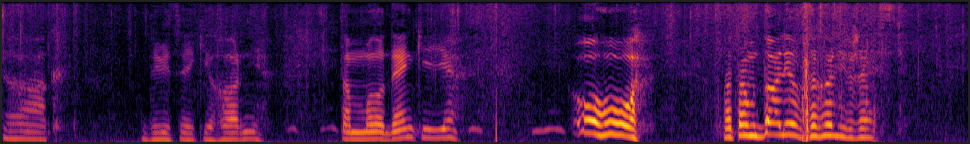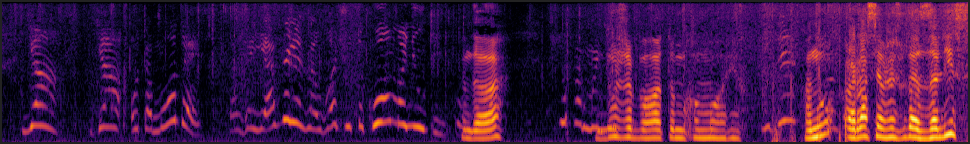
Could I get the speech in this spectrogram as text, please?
Так. Дивіться, які гарні. Там молоденькі є. Ого! А там далі взагалі жесть. Я, я отамо десь, де я залізав, бачу такого манюпіньку. Да, дуже багато мухоморів. А ну, раз я вже сюди заліз,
